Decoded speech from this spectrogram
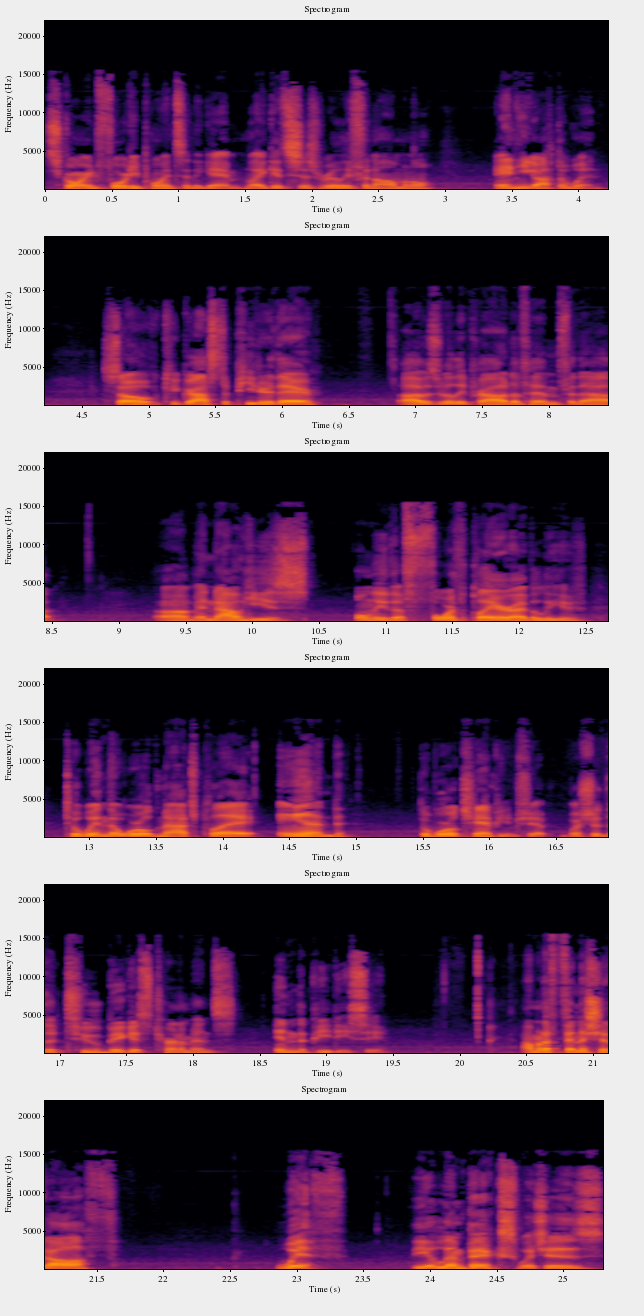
scoring 40 points in a game. Like, it's just really phenomenal. And he got the win. So congrats to Peter there. I was really proud of him for that. Um, and now he's only the fourth player, I believe, to win the World Match Play and the World Championship, which are the two biggest tournaments in the PDC. I'm going to finish it off with the Olympics, which is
